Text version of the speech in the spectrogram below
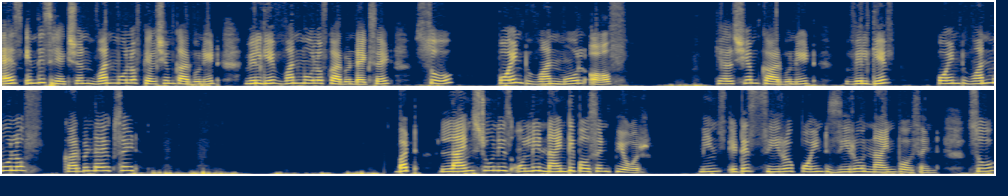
As in this reaction 1 mole of calcium carbonate will give 1 mole of carbon dioxide. So 0.1 mole of calcium carbonate will give 0.1 mole of carbon dioxide. But limestone is only 90% pure means it is 0.09%. So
